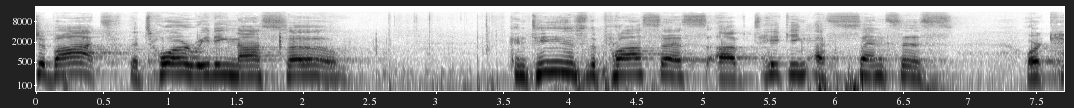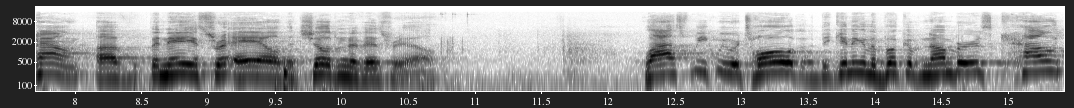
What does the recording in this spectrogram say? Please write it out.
Shabbat, the Torah reading Naso, continues the process of taking a census or count of Bnei Israel, the children of Israel. Last week we were told at the beginning of the book of Numbers, count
